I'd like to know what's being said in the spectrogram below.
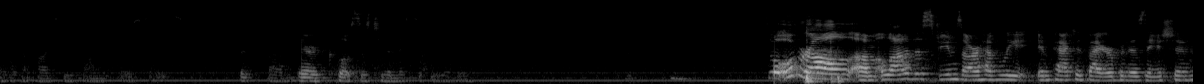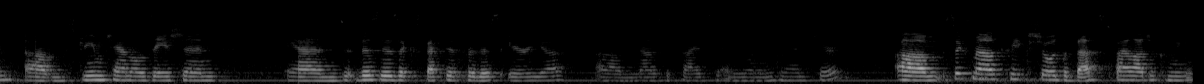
the different bugs we found at those sites. But um, they're closest to the Mississippi River. So overall, um, a lot of the streams are heavily impacted by urbanization, um, stream channelization, and this is expected for this area. Um, not a surprise to anyone in here, I'm sure. Um, Six Mile Creek showed the best biological commu-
